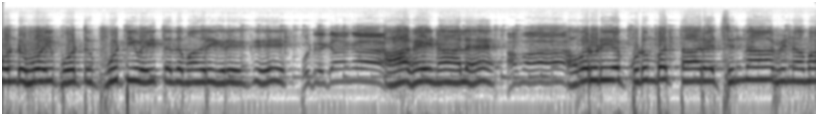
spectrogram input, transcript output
கொண்டு போய் போட்டு பூட்டி வைத்தது மாதிரி இருக்கு. ஆகையினால அவருடைய குடும்பத்தார சின்ன பின்னமா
